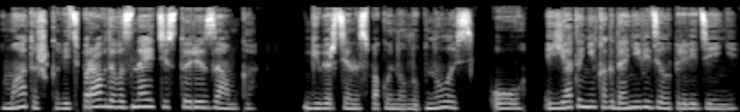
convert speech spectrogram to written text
«Матушка, ведь правда вы знаете историю замка? Гюбертина спокойно улыбнулась. «О, я-то никогда не видела привидений».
